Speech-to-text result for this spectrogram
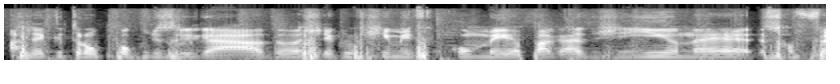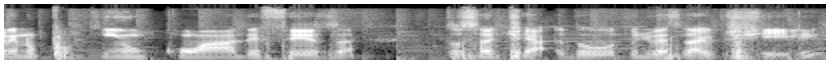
Achei que entrou um pouco desligado, achei que o time ficou meio apagadinho, né? Sofrendo um pouquinho com a defesa do, Santiago, do, do Universidade do Chile.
